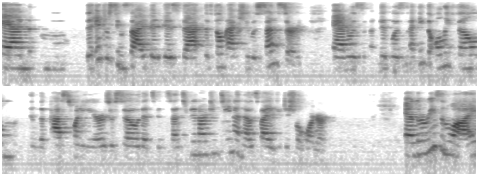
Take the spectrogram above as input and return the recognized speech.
And mm, the interesting side of it is that the film actually was censored and was it was I think the only film in the past 20 years or so that's been censored in Argentina, and that was by a judicial order. And the reason why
